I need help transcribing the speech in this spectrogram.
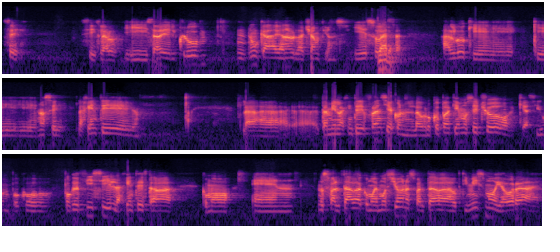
Sí, sí, claro. Y sabe, el club nunca ha ganado la Champions y eso es algo que, que, no sé, la gente la, también la gente de Francia con la Eurocopa que hemos hecho, que ha sido un poco, poco difícil, la gente estaba como en, nos faltaba como emoción, nos faltaba optimismo y ahora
